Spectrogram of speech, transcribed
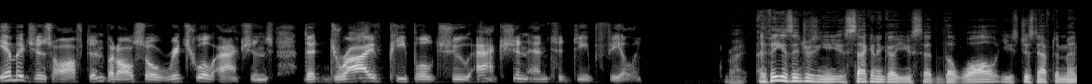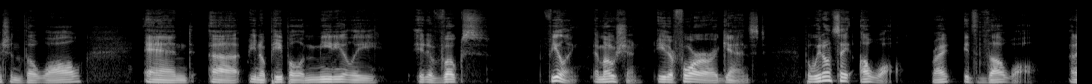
images often, but also ritual actions that drive people to action and to deep feeling. Right. I think it's interesting. A second ago, you said the wall. You just have to mention the wall, and uh, you know, people immediately it evokes feeling, emotion, either for or against. But we don't say a wall, right? It's the wall, and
